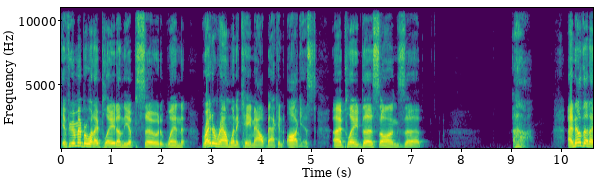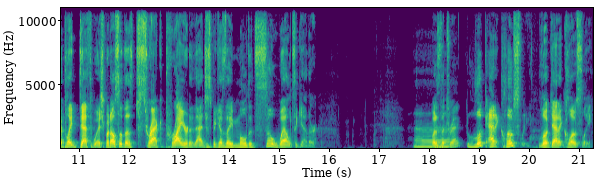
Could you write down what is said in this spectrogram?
if you remember what I played on the episode when right around when it came out back in August, I played the songs uh Ah. I know that I played Death Wish, but also the track prior to that just because they molded so well together. what is the track? Look at it closely. Look at it closely.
